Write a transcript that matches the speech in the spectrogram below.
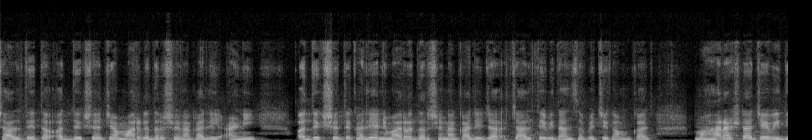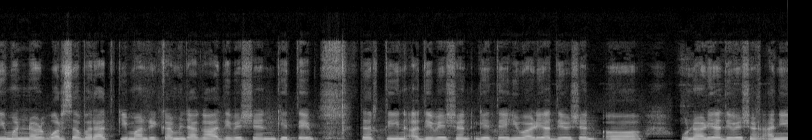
चालते. तर अध्यक्षाच्या मार्गदर्शनाखाली आणि अध्यक्षतेखाली आणि मार्गदर्शनाखाली जा चालते विधानसभेचे कामकाज. महाराष्ट्राचे विधिमंडळ वर्षभरात किमान रिकामी जागा अधिवेशन घेते. तर तीन अधिवेशन घेते. हिवाळी अधिवेशन उन्हाळी अधिवेशन आणि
